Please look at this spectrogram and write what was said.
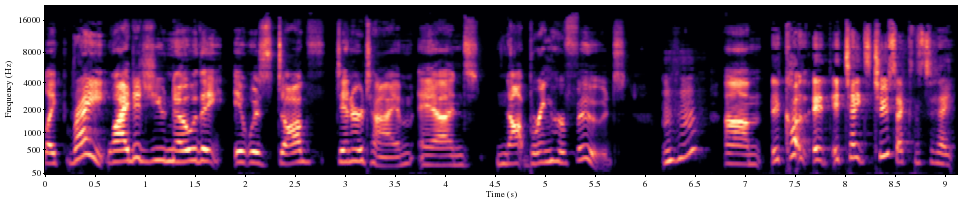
Like, right why did you know that it was dog dinner time and not bring her food? mm-hmm Um, it, co- it it takes two seconds to say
